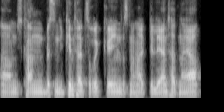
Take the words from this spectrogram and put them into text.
Ähm, das kann bis in die Kindheit zurückgehen, dass man halt gelernt hat, naja,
